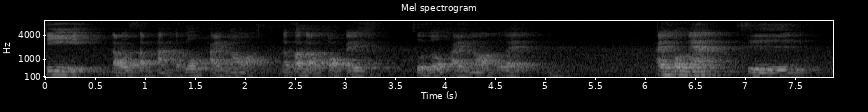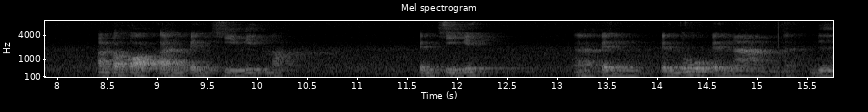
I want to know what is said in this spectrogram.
ที่เราสัมพันธ์กับโลกภายนอก แล้วก็เราออกไปสู่โลกภายนอกด้วยไอ้พวกนี้คือมันมันประกอบกันเป็นชีวิตเนาะเป็นชีวิตอ่าเป็น เป็นรูปเป็นนามนะหรือ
